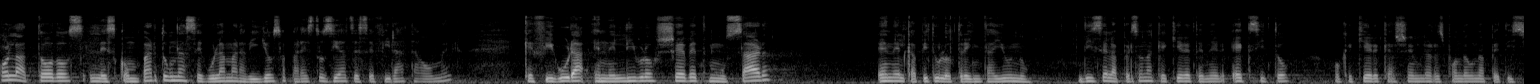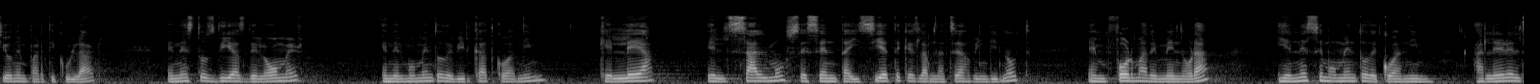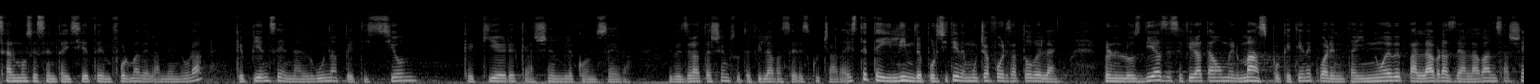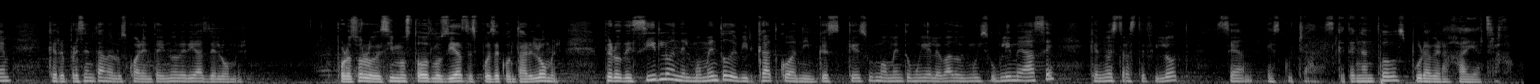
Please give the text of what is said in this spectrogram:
Hola a todos, les comparto una segula maravillosa para estos días de Sefirat Omer que figura en el libro Shevet Musar en el capítulo 31. Dice la persona que quiere tener éxito o que quiere que Hashem le responda una petición en particular, en estos días del Omer, en el momento de Birkat Koanim, que lea el Salmo 67, que es la Mnatzeach Binginot, en forma de menorá, y en ese momento de Koanim al leer el Salmo 67 en forma de la menorá, que piense en alguna petición que quiere que Hashem le conceda. Y Bezrat Hashem su tefilá va a ser escuchada. Este Teilim de por sí tiene mucha fuerza todo el año, pero en los días de Sefirat Omer más, porque tiene 49 palabras de alabanza Hashem que representan a los 49 días del Omer. Por eso lo decimos todos los días después de contar el Omer. Pero decirlo en el momento de Birkat Koanim, que es, que es un momento muy elevado y muy sublime, hace que nuestras tefilot sean escuchadas. Que tengan todos pura verajá y atzlaja.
